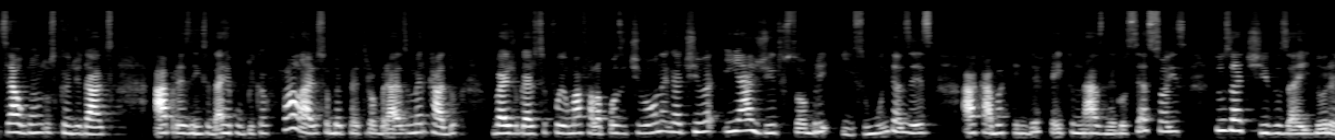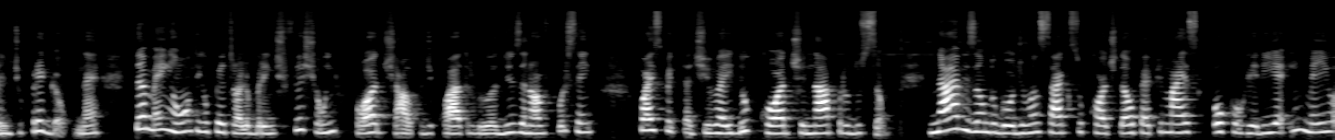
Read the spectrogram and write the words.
Se algum dos candidatos a presidência da República falar sobre a Petrobras, o mercado vai julgar se foi uma fala positiva ou negativa e agir sobre isso. Muitas vezes acaba tendo efeito nas negociações dos ativos aí durante o pregão, né? Também ontem o petróleo Brent fechou em forte alta de 4,19%, com a expectativa aí do corte na produção. Na visão do Goldman Sachs, o corte da OPEP+ ocorreria em meio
